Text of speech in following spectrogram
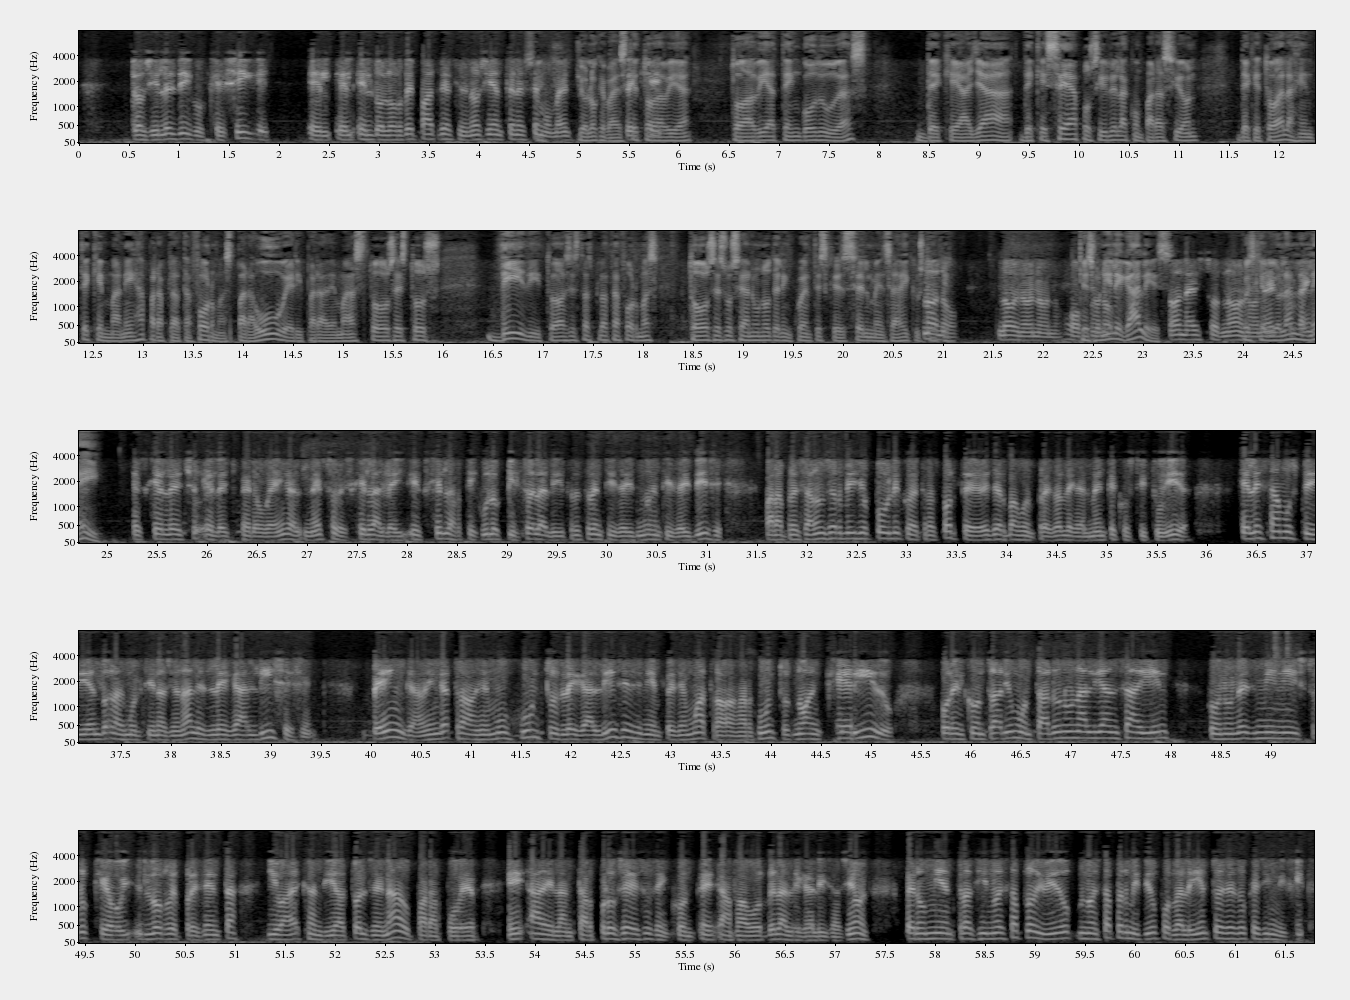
Pero sí les digo que sigue el, dolor de patria que uno siente en este momento. Yo lo que pasa es De que todavía, todavía tengo dudas de que haya, de que sea posible la comparación de que toda la gente que maneja para plataformas, para Uber y para además todos estos Didi, todas estas plataformas, todos esos sean unos delincuentes, que es el mensaje que usted No, no, no, no, no, no. Que son no. ilegales. No, Néstor, no, Pues no, que Néstor, violan la venga. ley. Es que el hecho, el hecho, pero venga, Néstor, es que la ley, es que el artículo quinto de la ley 336-96 dice, para prestar un servicio público de transporte debe ser bajo empresas legalmente constituidas. ¿Qué le estamos pidiendo a las multinacionales? Legalícese. Venga, venga, trabajemos juntos, legalícese y empecemos a trabajar juntos. No han querido. Por el contrario, montaron una alianza ahí con un exministro que hoy lo representa y va de candidato al Senado para poder eh, adelantar procesos en eh, a favor de la legalización. Pero mientras si no está prohibido, no está permitido por la ley, entonces eso qué significa?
